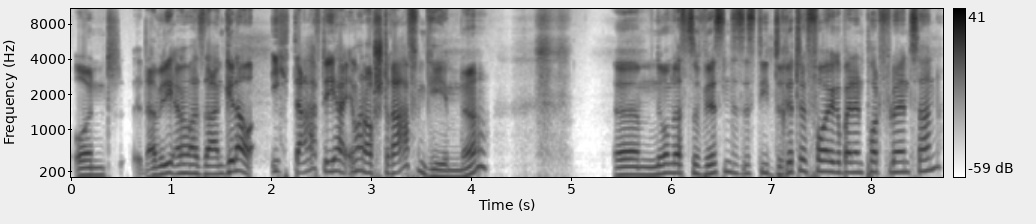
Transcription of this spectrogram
Und da will ich einfach mal sagen, genau, ich darf dir ja immer noch Strafen geben, ne? Ähm, nur um das zu wissen, das ist die dritte Folge bei den Podfluencern.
